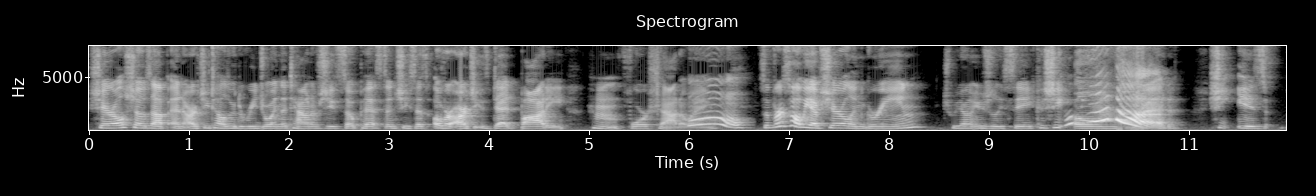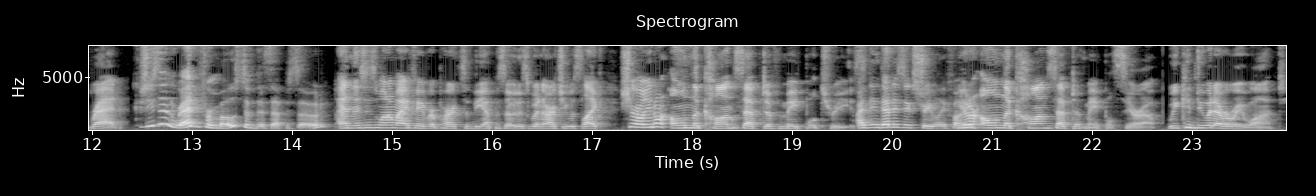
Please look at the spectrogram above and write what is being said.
Cheryl shows up and Archie tells her to rejoin the town if she's so pissed, and she says, over Archie's dead body. Hmm, foreshadowing. Oh. So first of all, we have Cheryl in green, which we don't usually see, because she Oh, owns yeah. red. She is red. Because she's in red for most of this episode. And this is one of my favorite parts of the episode is when Archie was like, Cheryl, you don't own the concept of maple trees. I think that is extremely funny. you don't own the concept of maple syrup. We can do whatever we want.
